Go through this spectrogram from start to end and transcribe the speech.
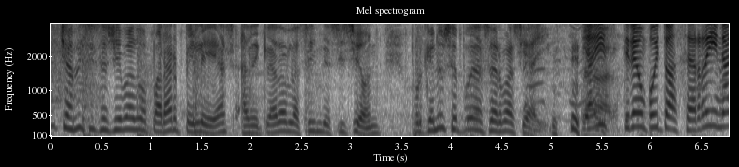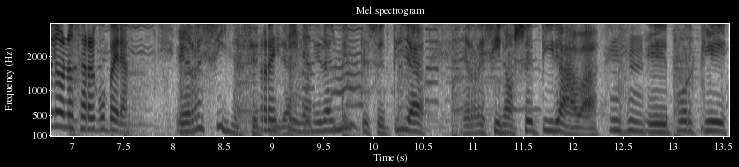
Muchas veces ha llevado a parar peleas, a declararla sin decisión, porque no se puede hacer base ahí. Y ahí si tiran un poquito de acerrín, algo no se recupera. Eh, resina se tira. Resina. Generalmente se tira eh, resina o se tiraba, eh, porque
